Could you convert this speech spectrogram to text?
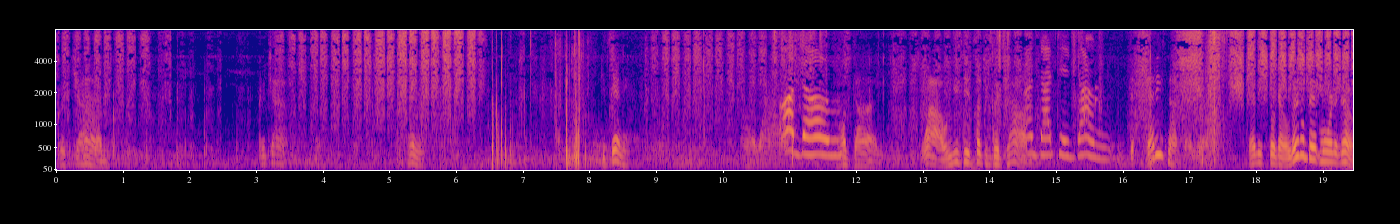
Good job. Good job. Keep standing. Oh, wow. All done. All done. Wow, you did such a good job. Is done. Daddy's not done yet. Daddy's still got a little bit more to go.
